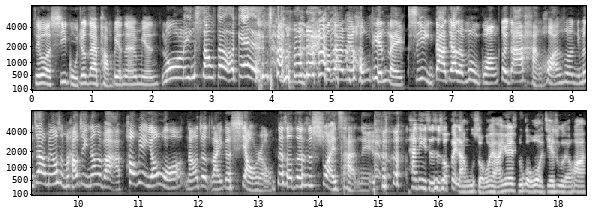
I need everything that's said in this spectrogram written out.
结果西谷就在旁边在那边 Rolling Thunder again 这样子，就在那边轰天雷，吸引大家的目光，对大家喊话说：“你们知道没有什么好紧张的吧？后面有我。”然后就来一个笑容，那时候真的是帅惨呢。他的意思是说被拦无所谓啊，因为如果我有接住的话，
